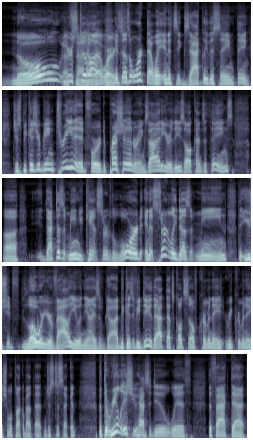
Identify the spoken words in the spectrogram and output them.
No, That's you're still on. That works. It doesn't work that way, and it's exactly the same thing. Just because you're being treated for depression or anxiety or these all kinds of things, uh, that doesn't mean you can't serve the Lord, and it certainly doesn't mean that you should lower your value in the eyes of God. Because if you do that, that's called self recrimination. We'll talk about that in just a second. But the real issue has to do with the fact that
